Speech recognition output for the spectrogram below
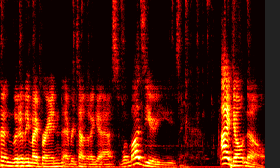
and literally my brain, every time that I get asked, what mods are you using? I don't know.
